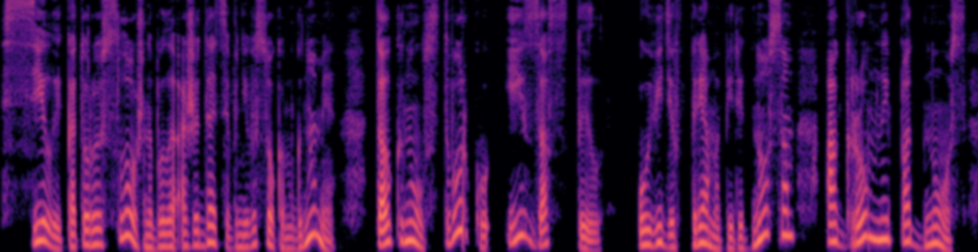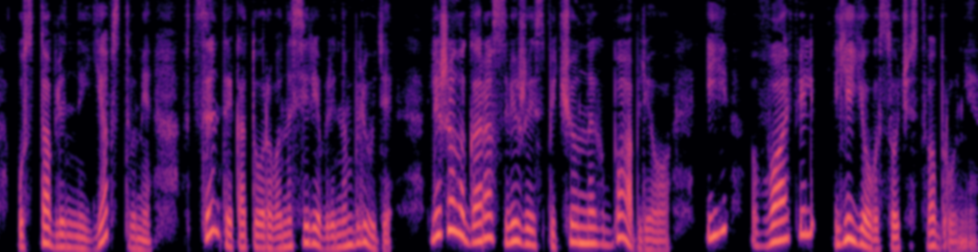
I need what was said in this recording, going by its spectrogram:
С силой, которую сложно было ожидать в невысоком гноме, толкнул створку и застыл, увидев прямо перед носом огромный поднос, уставленный явствами, в центре которого на серебряном блюде лежала гора свежеиспеченных баблио и вафель ее высочества Бруни.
